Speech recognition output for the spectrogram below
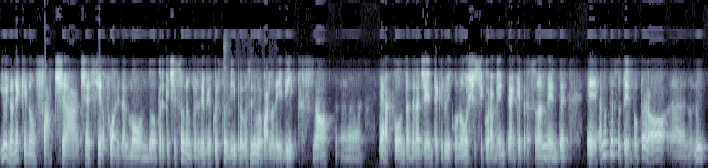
lui non è che non faccia, cioè sia fuori dal mondo, perché ci sono, per esempio, in questo libro, questo libro parla dei VIP, no? Eh, e racconta della gente che lui conosce sicuramente anche personalmente. E allo stesso tempo, però, eh, lui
